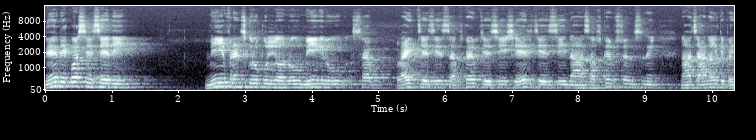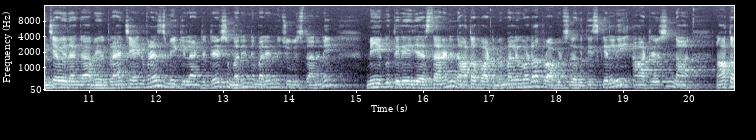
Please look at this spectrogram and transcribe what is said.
నేను రిక్వెస్ట్ చేసేది మీ ఫ్రెండ్స్ గ్రూపుల్లోనూ మీరు సబ్ లైక్ చేసి సబ్స్క్రైబ్ చేసి షేర్ చేసి నా సబ్స్క్రిప్షన్స్ని నా ఛానల్కి పెంచే విధంగా మీరు ప్లాన్ చేయండి ఫ్రెండ్స్. మీకు ఇలాంటి ట్రేడ్స్ మరిన్ని మరిన్ని చూపిస్తానని మీకు తెలియజేస్తానని నాతో పాటు మిమ్మల్ని కూడా ప్రాఫిట్స్లోకి తీసుకెళ్ళి ఆ ట్రేడ్స్ నా నాతో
